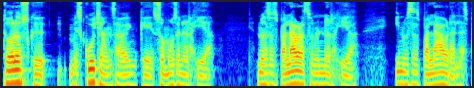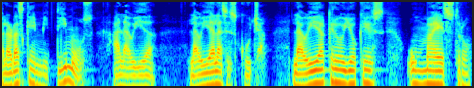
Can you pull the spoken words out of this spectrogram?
Todos los que me escuchan saben que somos energía. Nuestras palabras son energía y nuestras palabras, las palabras que emitimos a la vida, la vida las escucha. La vida creo yo que es un maestro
